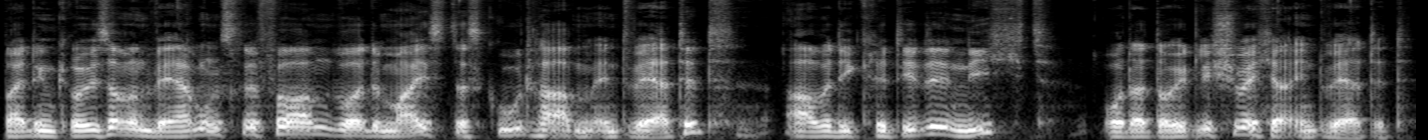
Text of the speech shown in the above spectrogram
Bei den größeren Währungsreformen wurde meist das Guthaben entwertet, aber die Kredite nicht oder deutlich schwächer entwertet.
